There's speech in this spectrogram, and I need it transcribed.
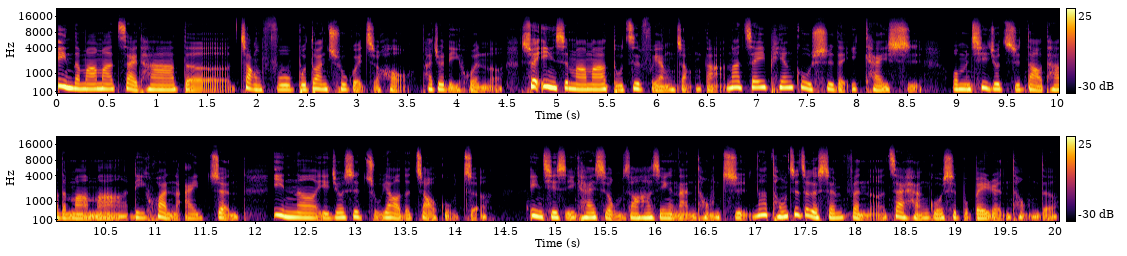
印的妈妈在她的丈夫不断出轨之后，她就离婚了。所以印是妈妈独自抚养长大。那这一篇故事的一开始，我们其实就知道她的妈妈罹患了癌症。印呢，也就是主要的照顾者。印其实一开始我们知道他是一个男同志。那同志这个身份呢，在韩国是不被认同的。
